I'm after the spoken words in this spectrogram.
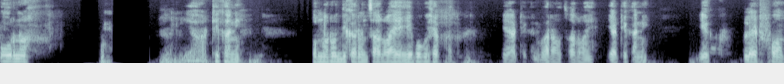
पूर्ण या ठिकाणी पूर्ण रुंदीकरण चालू आहे हे बघू शकतात. या ठिकाणी भराव चालू आहे. या ठिकाणी एक प्लॅटफॉर्म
